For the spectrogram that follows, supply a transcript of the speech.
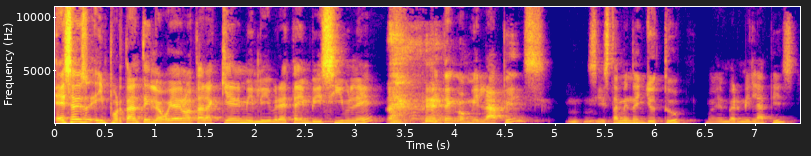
Eso es importante y lo voy a anotar aquí en mi libreta invisible. Aquí tengo mi lápiz. Si están viendo en YouTube, pueden ver mi lápiz.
